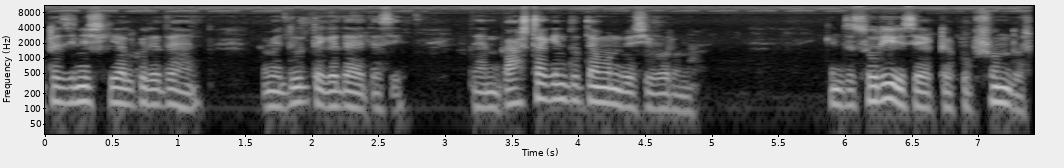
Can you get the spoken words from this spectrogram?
একটা জিনিস খেয়াল করে দেখেন, আমি দূর থেকে দেখাইতেছি। দেখেন, গাছটা কিন্তু তেমন বেশি বড় না, কিন্তু ছড়িয়েছে একটা খুব সুন্দর।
